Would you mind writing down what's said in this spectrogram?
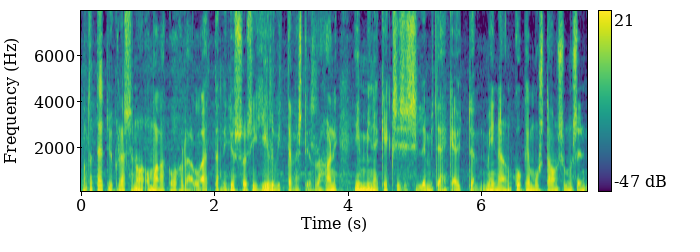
Mutta täytyy kyllä sanoa omalla kohdalla, että niin jos olisi hirvittävästi rahaa, niin en minä keksisi sille mitään käyttöä. On kokemusta on semmoisen,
